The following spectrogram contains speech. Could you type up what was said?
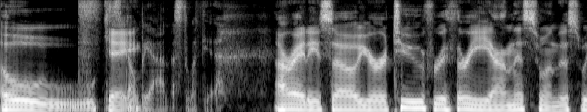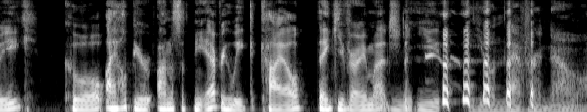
Okay. Just gonna be honest with you. Alrighty, so you're two for three on this one this week. Cool. I hope you're honest with me every week, Kyle. Thank you very much. You, you you'll never know.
